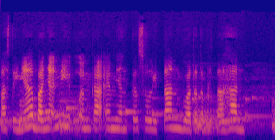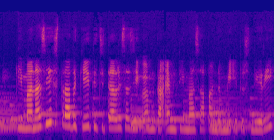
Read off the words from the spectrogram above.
pastinya banyak nih UMKM yang kesulitan buat tetap bertahan. Gimana sih strategi digitalisasi UMKM di masa pandemi itu sendiri?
